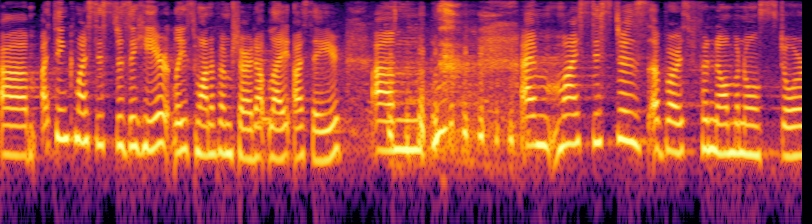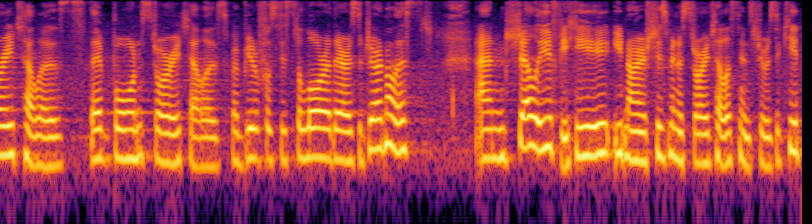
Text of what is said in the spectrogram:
um, I think my sisters are here. At least one of them showed up late. I see you. Um, and my sisters are both phenomenal storytellers. They're born storytellers. My beautiful sister Laura there is a journalist. And Shelley, if you're here, you know she's been a storyteller since she was a kid.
